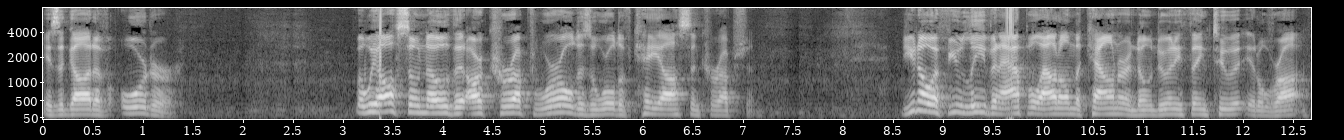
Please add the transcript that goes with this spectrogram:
is a God of order. But we also know that our corrupt world is a world of chaos and corruption. Do you know if you leave an apple out on the counter and don't do anything to it, it'll rot?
